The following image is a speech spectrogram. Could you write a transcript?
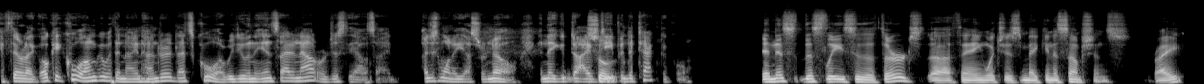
if they're like, okay, cool, I'm good with the 900, that's cool. Are we doing the inside and out or just the outside? I just want a yes or no, and they dive so, deep into technical. And this this leads to the third uh, thing, which is making assumptions, right?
